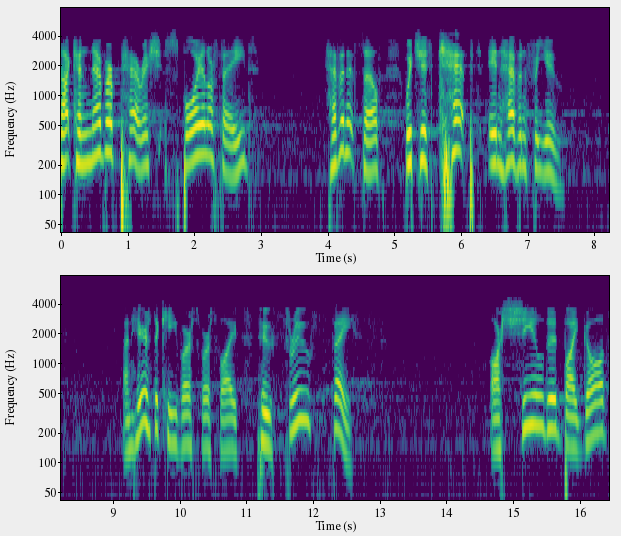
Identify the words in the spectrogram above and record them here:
that can never perish, spoil, or fade. Heaven itself, which is kept in heaven for you. And here's the key verse, verse 5 who through faith are shielded by God's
